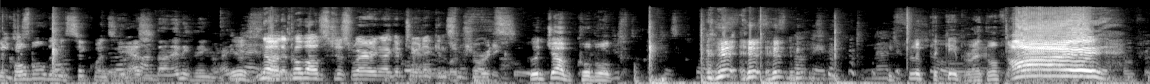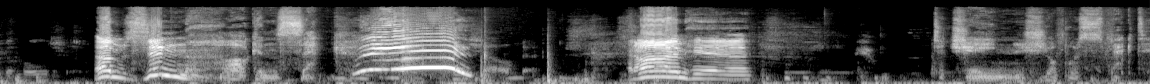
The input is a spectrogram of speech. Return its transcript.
Is the kobold in a sequence? He hasn't done anything, right? Yes. No, the kobold's just wearing like a tunic and some shorts. Good job, Kobold. he flipped the cape right off. I am Zin Arkansek. And I'm here to change your perspective.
